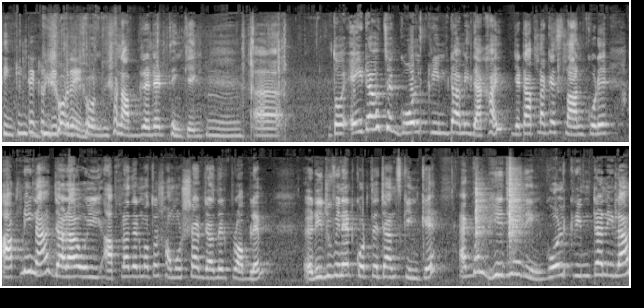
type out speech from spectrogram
থিঙ্কিংটা একটু ভীষণ ভীষণ আপগ্রেডেড থিঙ্কিং তো এইটা হচ্ছে গোল্ড ক্রিমটা আমি দেখাই যেটা আপনাকে স্নান করে আপনি না যারা ওই আপনাদের মতো সমস্যার যাদের প্রবলেম রিজুভিনেট করতে চান স্কিনকে একদম ভিজিয়ে দিন। গোল্ড ক্রিমটা নিলাম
